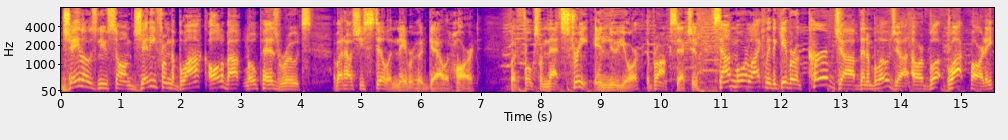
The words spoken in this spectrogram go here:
J-Lo's new song, Jenny from the Block, all about Lopez roots, about how she's still a neighborhood gal at heart. But folks from that street in New York, the Bronx section, sound more likely to give her a curb job than a blow job or a blo block party.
